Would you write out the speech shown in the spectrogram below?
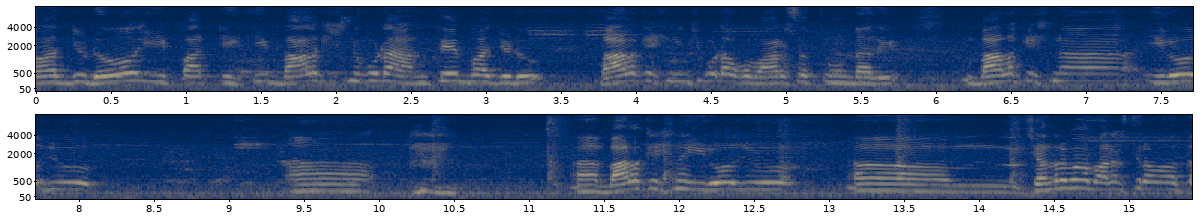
బాధ్యుడో ఈ పార్టీకి బాలకృష్ణ కూడా అంతే బాధ్యుడు. బాలకృష్ణ నుంచి కూడా ఒక వారసత్వం ఉండాలి. బాలకృష్ణ ఈరోజు బాలకృష్ణ ఈరోజు చంద్రబాబు అరెస్ట్ తర్వాత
